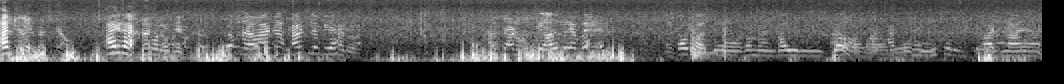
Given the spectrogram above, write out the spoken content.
ખાટલે આઈ રાખ તમને હવે આ ખાટલે બેહાડવા થી હાલ રે બે કહો તું તમે બાઈ જાઓ આજના અહીંયા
